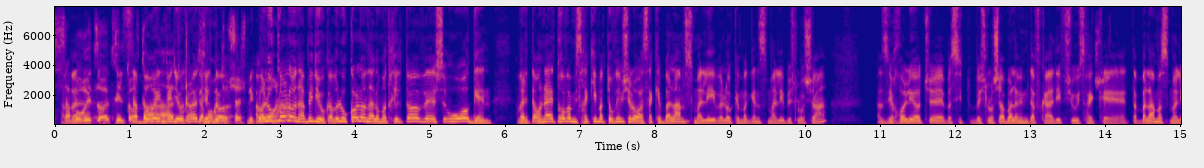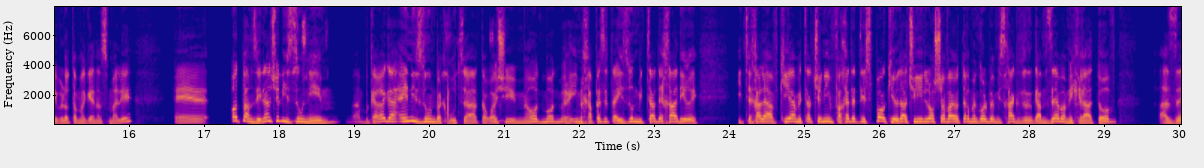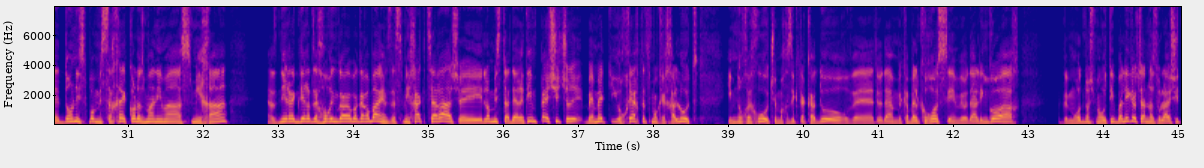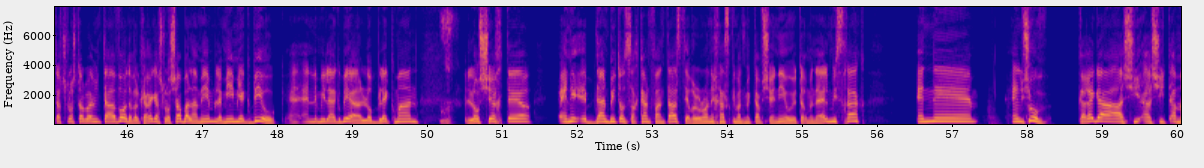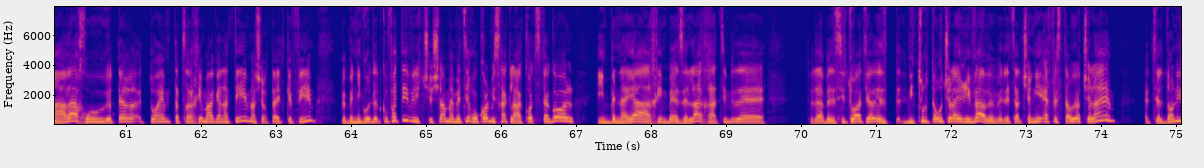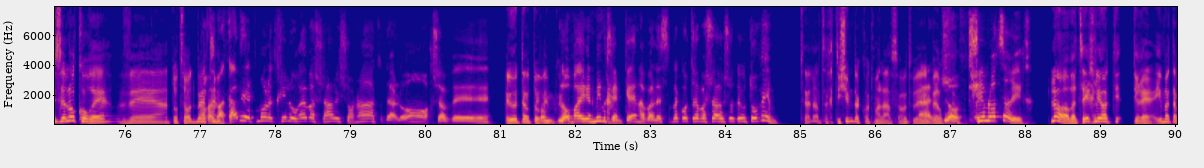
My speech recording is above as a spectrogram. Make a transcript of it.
סבורית לא התחיל טוב, סבורית בדיוק, לא התחיל טוב. אבל הוא. כל עונה, בדיוק, אבל הוא כל עונה לא מתחיל טוב, ויש- הוא עוגן. אבל את העונה, את רוב המשחקים הטובים שלו הוא עשה כבלם שמאלי, ולא כמגן שמאלי בשלושה. אז יכול להיות שבשלושה בלמים דווקא עדיף שהוא ישחק אה, את הבלם השמאלי ולא את המגן השמאלי. אה, עוד פעם, זה עניין של איזונים. כרגע אין איזון בקבוצה, אתה רואה שהיא מאוד מאוד, היא מחפשת את האיזון מצד אחד, היא, היא צריכה להבקיע, מצד שני היא מפחדת לספוג, כי היא יודעת שהיא לא שווה יותר מגול במשחק, וגם זה במקרה הטוב. אז אה, דוניס פה משחק כל הזמן עם השמיכה, אז ניר הגדיר את זה חורים בגרביים, זו שמיכה קצרה שהיא לא מסתדרת. אם פשיץ' באמת יוכיח את עצמו כחלוץ, עם נוכחות, שמחזיק את הכדור, ואתה יודע, מקבל קרוסים ויודע לנגוח, ומאוד משמעותי בליגה שלנו, אז אולי שיטת שלושת הבלמים תעבוד, אבל כרגע שלושה בלמים, למי הם יגביהו? אין, אין למי להגביה, לא בלקמן, לא שכטר, אין, דן ביטון שחקן פנטסטי, אבל הוא לא נכנס כמעט מקו שני, הוא יותר מנהל משחק. אין, אה, אין, שוב, כרגע הש, השיט, המערך הוא יותר תואם את הצרכים ההגנתיים מאשר את ההתקפיים, ובניגוד לתקופת טיביץ', ששם הם הצליחו כל משחק לעקוץ את הגול, אם בנייח, אם באיזה לחץ, אם באיזה, אתה יודע, באיזה סיטואציה, איזה ניצול טעות של היריבה, ולצד שני אפס טעויות שלהם, אצל דוני זה לא קורה, והתוצאות בעצם אבל מכבי אתמול התחילו רבע שעה ראשונה, אתה יודע, לא עכשיו, אה, היו יותר טובים. לא ביירן מינכן, כן? אבל עשר דקות רבע שעה ראשונות היו טובים. בסדר, צריך 90 דקות, מה לעשות? אה. לא, 90 לא צריך. לא, אבל צריך להיות, תראה, אם אתה...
